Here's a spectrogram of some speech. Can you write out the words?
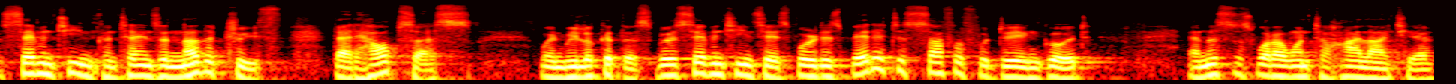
17 contains another truth that helps us when we look at this. Verse 17 says, For it is better to suffer for doing good, and this is what I want to highlight here,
